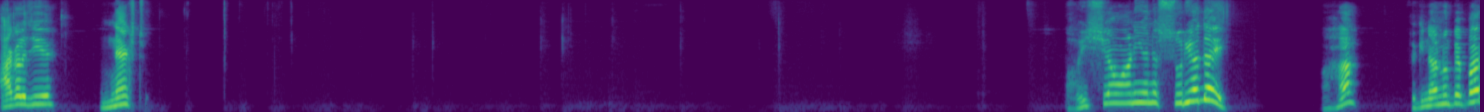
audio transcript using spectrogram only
આગળ જઈએ. નેક્સ્ટ ભવિષ્યવાણી અને સૂર્યોદય? હા વિજ્ઞાનનું પેપર?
